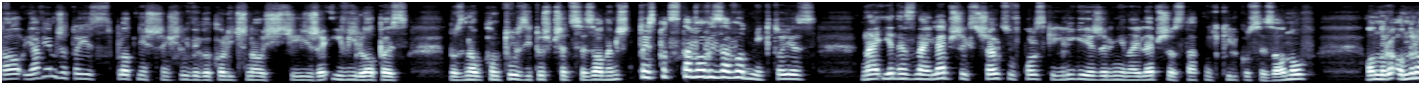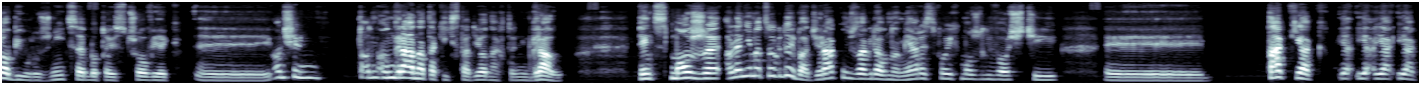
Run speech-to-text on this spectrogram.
to ja wiem, że to jest splot nieszczęśliwych okoliczności, że Iwi Lopez doznał kontuzji tuż przed sezonem. To jest podstawowy zawodnik, to jest jeden z najlepszych strzelców polskiej ligi, jeżeli nie najlepszy ostatnich kilku sezonów. On, on robił różnicę, bo to jest człowiek, yy, on się, on, on, gra na takich stadionach, to nim grał. Więc może, ale nie ma co gdybać. Raków zagrał na miarę swoich możliwości. Yy, tak jak, jak, jak, jak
